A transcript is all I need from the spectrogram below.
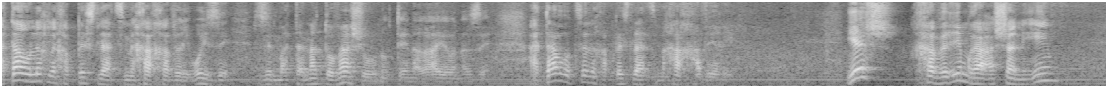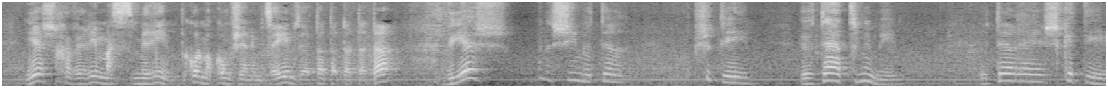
אתה הולך לחפש לעצמך חברים. אוי, זה, זה מתנה טובה שהוא נותן, הרעיון הזה. אתה רוצה לחפש לעצמך חברים. יש חברים רעשניים, יש חברים מסמרים, בכל מקום שהם נמצאים זה טה-טה-טה-טה, ויש אנשים יותר פשוטים, יותר תמימים, יותר uh, שקטים.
